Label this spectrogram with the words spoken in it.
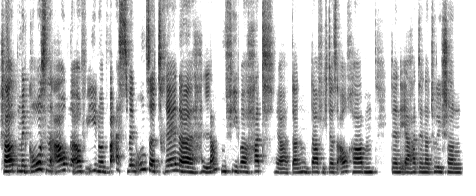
schauten mit großen Augen auf ihn und was, wenn unser Trainer Lampenfieber hat, ja, dann darf ich das auch haben, denn er hatte natürlich schon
